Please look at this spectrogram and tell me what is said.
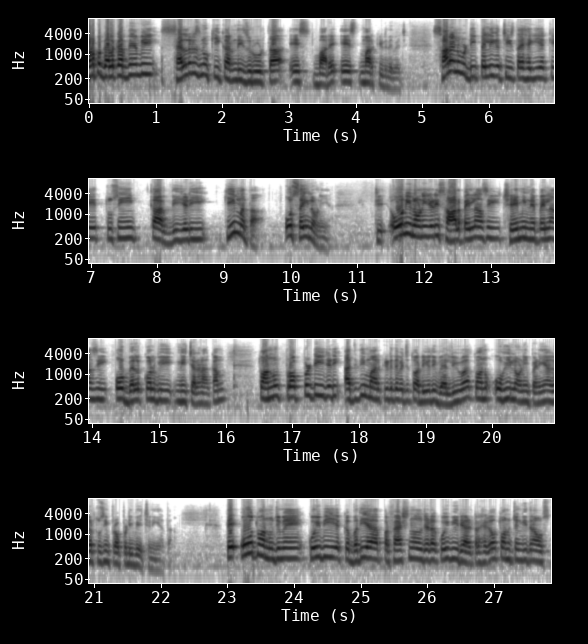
ਹੁਣ ਆਪਾਂ ਗੱਲ ਕਰਦੇ ਹਾਂ ਵੀ ਸੈਲਰਸ ਨੂੰ ਕੀ ਕਰਨ ਦੀ ਜ਼ਰੂਰਤ ਆ ਇਸ ਬਾਰੇ, ਇਸ ਮਾਰਕੀਟ ਦੇ ਵਿੱਚ। ਸਾਰਿਆਂ ਨੂੰ ਵੱਡੀ ਪਹਿਲੀ ਚੀਜ਼ ਤਾਂ ਇਹ ਹੈਗੀ ਆ ਕਿ ਤੁਸੀਂ ਘਰ ਦੀ ਜਿਹੜੀ ਕੀਮਤ ਆ, ਉਹ ਸਹੀ ਲਾਉਣੀ ਆ। ਠੀ- ਉਹ ਨਹੀਂ ਲਾਉਣੀ ਜਿਹੜੀ ਸਾਲ ਪਹਿਲਾਂ ਸੀ 6 ਮਹੀਨੇ ਪਹਿਲਾਂ ਸੀ, ਉਹ ਬਿਲਕੁਲ ਵੀ ਨਹੀਂ ਚੱਲਣਾ ਕੰਮ। ਤੁਹਾਨੂੰ ਪ੍ਰਾਪਰਟੀ ਜਿਹੜੀ ਅੱਜ ਦੀ ਮਾਰਕੀਟ ਦੇ ਵਿੱਚ ਤੁਹਾਡੀ ਉਹਦੀ ਵੈਲਿਊ ਆ, ਤੁਹਾਨੂੰ ਉਹੀ ਲਾਉਣੀ ਪੈਣੀ ਆ ਅਗਰ ਤੁਸੀਂ ਪ੍ਰਾਪਰਟੀ ਵੇਚਣੀ ਆ ਤਾਂ। ਤੇ ਉਹ ਤੁਹਾਨੂੰ ਜਿਵੇਂ ਕੋਈ ਵੀ ਇੱਕ ਵਧੀਆ ਪ੍ਰੋਫੈਸ਼ਨਲ ਜਿਹੜਾ ਕੋਈ ਵੀ ਰੀਅਲਟਰ ਹੈਗਾ, ਉਹ ਤੁਹਾਨੂੰ ਚੰਗੀ ਤਰ੍ਹਾਂ ਉਸ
